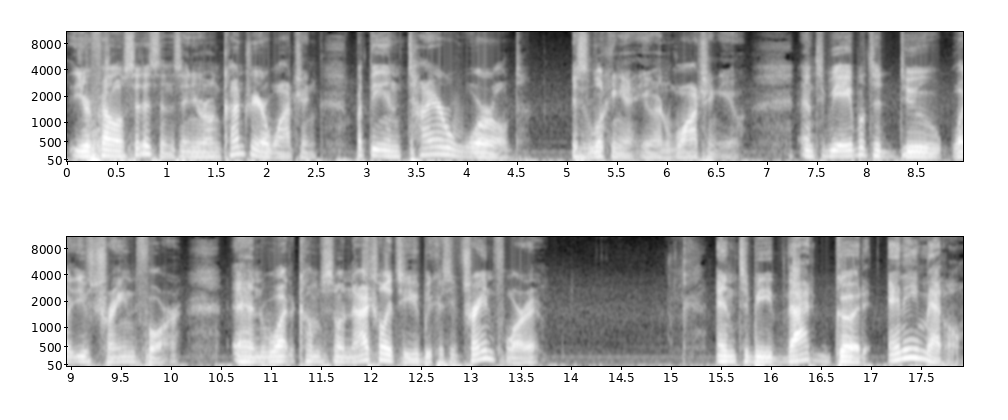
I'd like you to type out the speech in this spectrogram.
your fellow citizens in your own country are watching, but the entire world is looking at you and watching you. And to be able to do what you've trained for and what comes so naturally to you because you've trained for it and to be that good, any medal,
